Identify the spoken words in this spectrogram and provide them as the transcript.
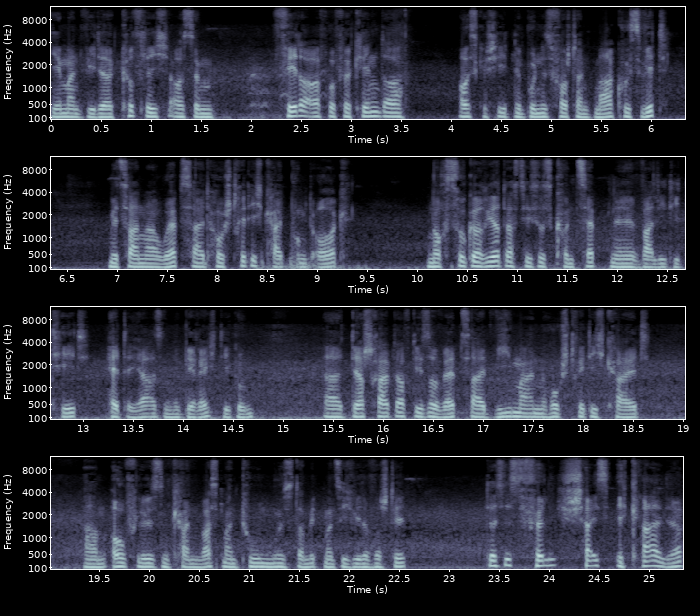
jemand wieder kürzlich aus dem Federaufruf für Kinder ausgeschiedene Bundesvorstand Markus Witt mit seiner Website hochstrittigkeit.org noch suggeriert, dass dieses Konzept eine Validität hätte, ja, also eine Berechtigung. Äh, der schreibt auf dieser Website, wie man Hochstrittigkeit ähm, auflösen kann, was man tun muss, damit man sich wieder versteht. Das ist völlig scheißegal, ja.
